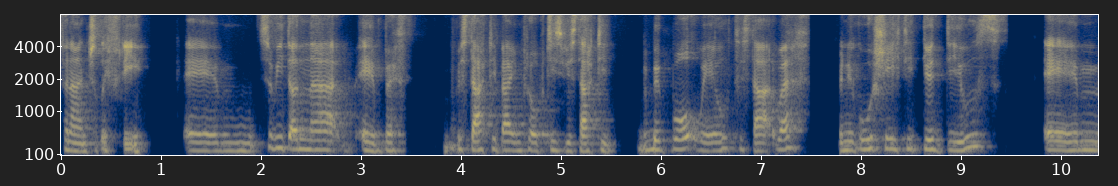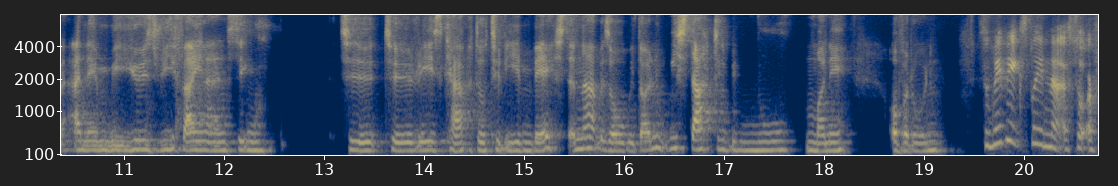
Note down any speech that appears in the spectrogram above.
financially free. Um, so we done that. Uh, we started buying properties. We started we bought well to start with. We negotiated good deals, um, and then we used refinancing to to raise capital to reinvest, and that was all we done. We started with no money of our own. So maybe explain that as sort of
